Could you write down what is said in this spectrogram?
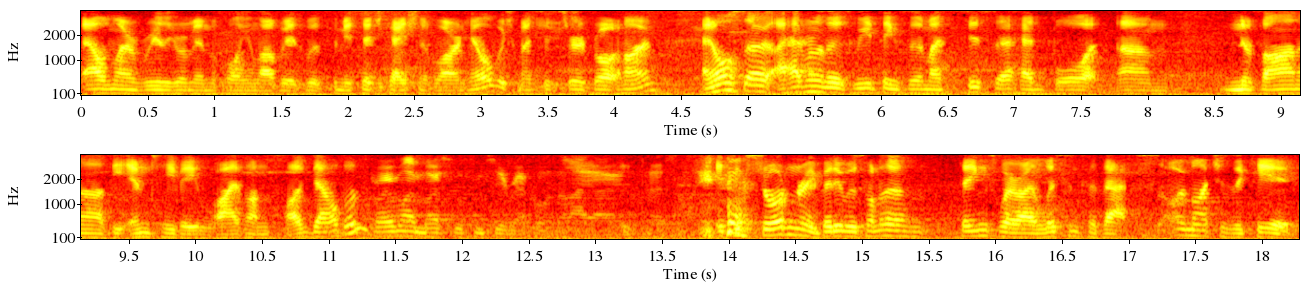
album I really remember falling in love with was the Miseducation of Lauryn Hill, which my sister had brought home, and also I had one of those weird things where my sister had bought um, Nirvana, the MTV Live Unplugged album. probably my most listened to record that I own personally. It's extraordinary, but it was one of those things where I listened to that so much as a kid.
